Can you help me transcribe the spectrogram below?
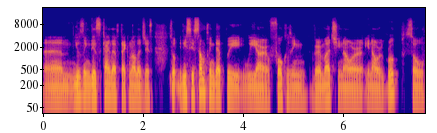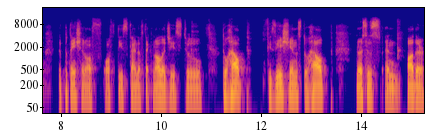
um, using this kind of technologies. So mm-hmm. this is something that we we are focusing very much in our in our group. So the potential of of these kind of technologies to to help physicians, to help nurses and other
